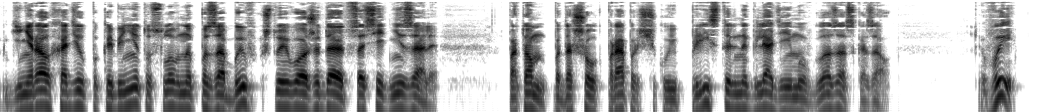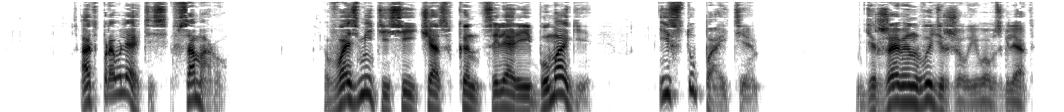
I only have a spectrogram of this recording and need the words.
Генерал ходил по кабинету, словно позабыв, что его ожидают в соседней зале. Потом подошел к прапорщику и, пристально глядя ему в глаза, сказал, «Вы отправляйтесь в Самару. Возьмите сейчас в канцелярии бумаги и ступайте». Державин выдержал его взгляд.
